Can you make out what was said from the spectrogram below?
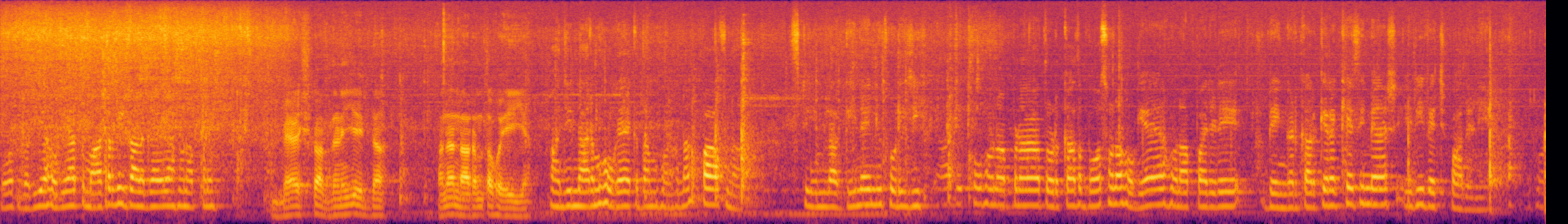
ਬਹੁਤ ਵਧੀਆ ਹੋ ਗਿਆ ਟਮਾਟਰ ਵੀ ਗਲ ਗਏ ਆ ਹੁਣ ਆਪਣੇ। ਮੈਸ਼ ਕਰ ਦੇਣੀ ਜੀ ਇਦਾਂ ਹਨਾ ਨਰਮ ਤਾਂ ਹੋਏ ਹੀ ਆ। ਹਾਂਜੀ ਨਰਮ ਹੋ ਗਿਆ ਇੱਕਦਮ ਹੁਣ ਹਨਾ ਭਾਫ ਨਾਲ। ਸਟੀਮ ਲੱਗ ਗਈ ਨਾ ਇਹਨੂੰ ਥੋੜੀ ਜੀ ਆ ਦੇਖੋ ਹੁਣ ਆਪਣਾ ਤੜਕਾ ਤਾਂ ਬਹੁਤ ਸੋਹਣਾ ਹੋ ਗਿਆ ਹੈ ਹੁਣ ਆਪਾਂ ਜਿਹੜੇ ਬੈਂਗਣ ਕਰਕੇ ਰੱਖੇ ਸੀ ਮੈਸ਼ ਇਹ ਵੀ ਵਿੱਚ ਪਾ ਦੇਣੇ ਆ। ਹੁਣ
